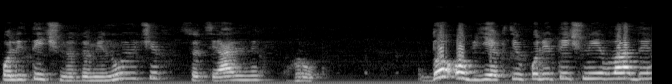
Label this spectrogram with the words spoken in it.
політично домінуючих соціальних груп. До об'єктів політичної влади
